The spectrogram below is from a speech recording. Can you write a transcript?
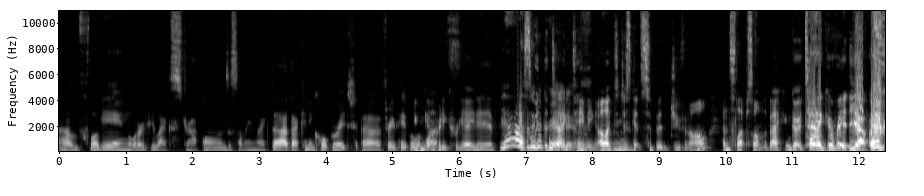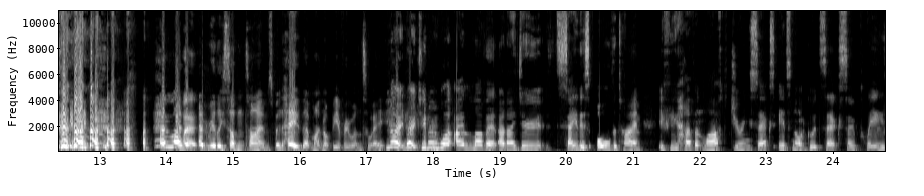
um, flogging or if you like strap-ons or something like that. That can incorporate uh, three people. You can at get pretty creative. Yeah, Even super with the creative. Tag teaming, I like to just get super juvenile and slap someone on the back and go, tag, you're it. Yep. I love it. At really sudden times. But hey, that might not be everyone's way. No, no. Do you know what? I love it, and I do say this all the time. If you haven't laughed during sex, it's not good sex. So please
